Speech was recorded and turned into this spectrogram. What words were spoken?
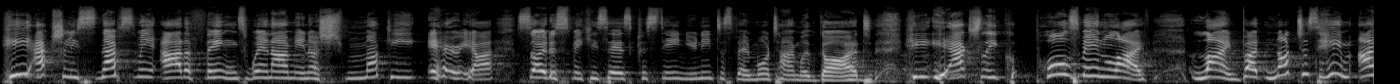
He actually snaps me out of things when I'm in a schmucky area, so to speak. He says, Christine, you need to spend more time with God. He, he actually pulls me in life line but not just him. I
